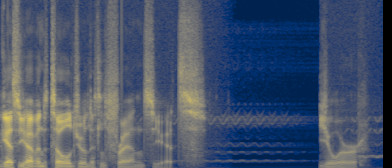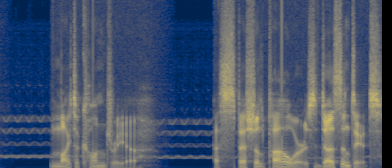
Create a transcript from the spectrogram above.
guess you haven't told your little friends yet. Your mitochondria has special powers, doesn't it?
